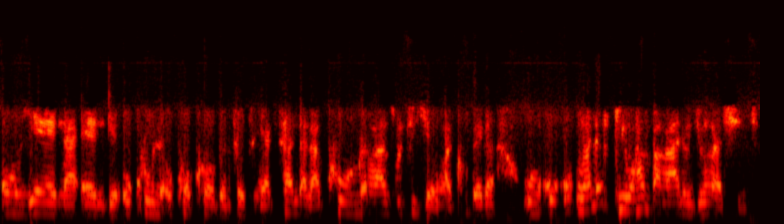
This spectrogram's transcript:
owuyena and ukhule ukhokhoke mfethu. Ngiyakuthanda kakhulu angazi ukuthi nje ungaqhubeka ngalegiwe uhamba ngalo nje ungashintshi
